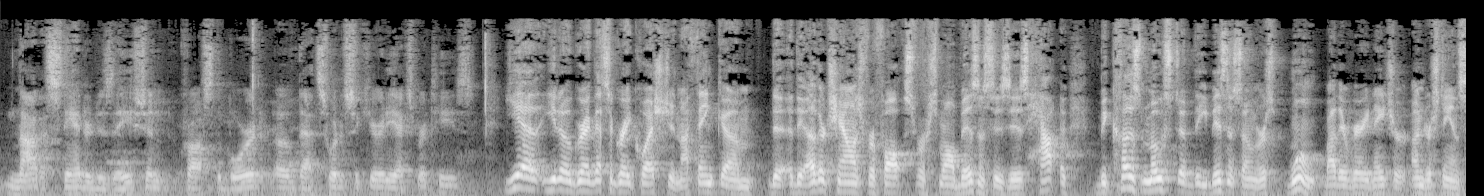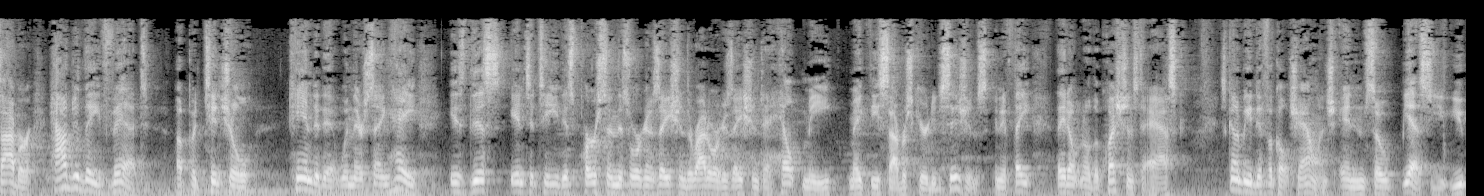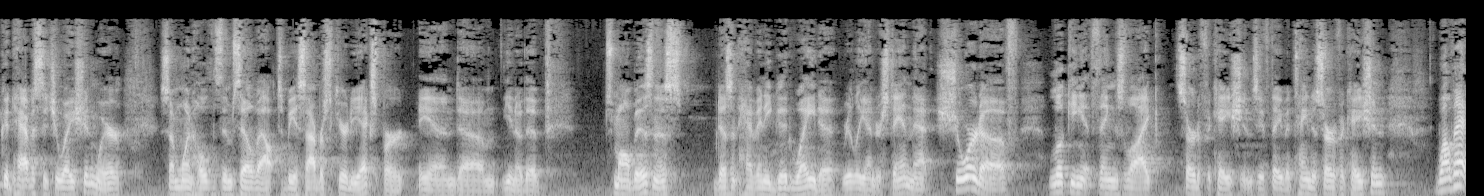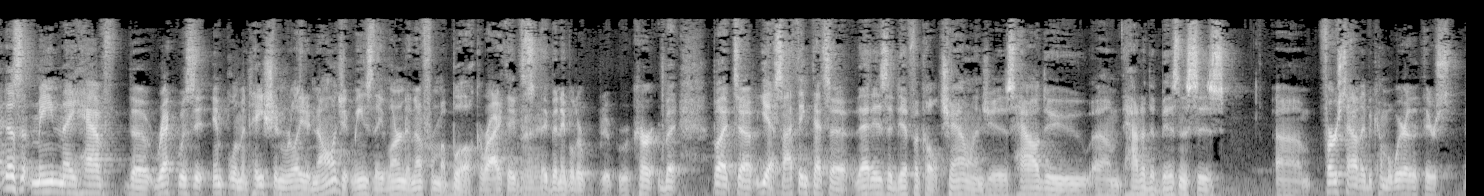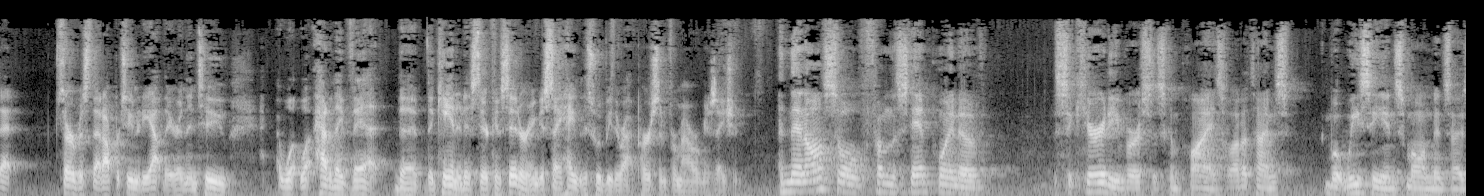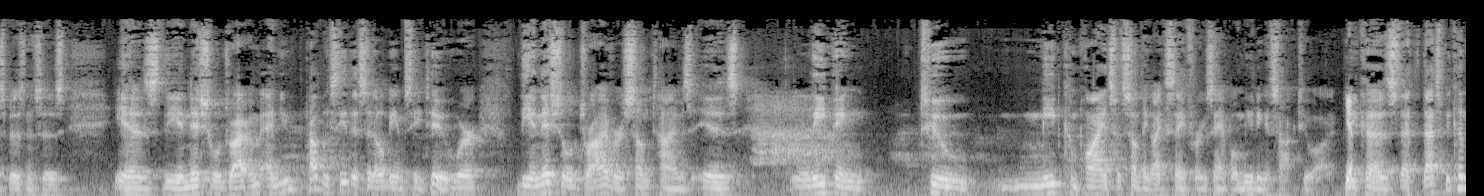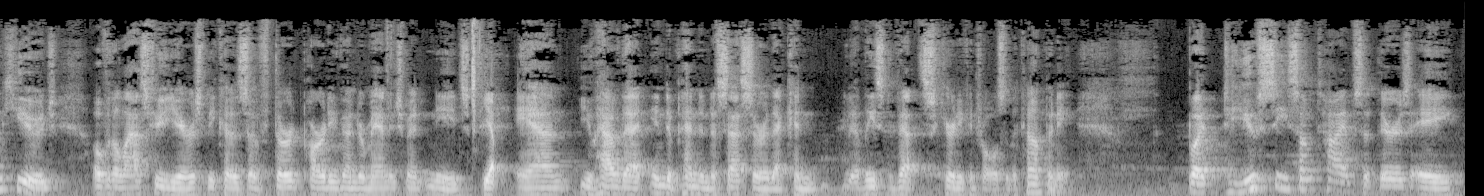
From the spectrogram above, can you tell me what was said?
not a standardization across the board of that sort of security expertise? Yeah, you know, Greg, that's a great question. I think um, the the other challenge for for small businesses is how because most of the business owners won't, by their very nature, understand cyber. How do they vet a potential candidate when they're saying, "Hey, is this entity, this person, this organization, the right organization to help me make these cybersecurity decisions?" And if they they don't know the questions to ask, it's going to be a difficult challenge. And so, yes, you, you could have a situation where someone holds themselves out to be a cybersecurity expert, and um, you know the small business doesn't have any good way to really understand that, short of looking at things like certifications. If they've attained a certification, while that doesn't mean they have the requisite implementation related knowledge, it means they've learned enough from a book, right? They've they've been able to recur. But but uh, yes, I think that's a that is a difficult challenge. Is how do um, how do the businesses um, first how do they become aware that there's that service that opportunity out there, and then two. What, what, how do they vet the, the candidates they're considering to say, hey, this would be the right person for my organization? And then also from the standpoint of security versus compliance, a lot of times what we see in small and mid-sized businesses is the initial driver, and you probably see this at LBMC too, where the initial driver sometimes is leaping to meet compliance with something like, say, for example, meeting a SOC 2 audit. Yep. Because that, that's become huge over the last few years because of third party vendor management needs. Yep. And you have that independent assessor that can at least vet the security controls of the company. But do you see sometimes that there's a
